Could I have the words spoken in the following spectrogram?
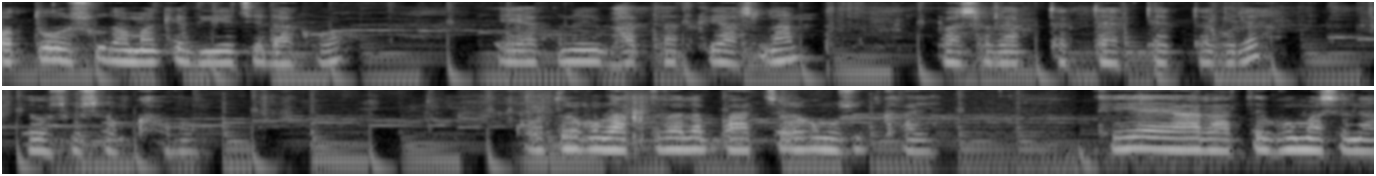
কত ওষুধ আমাকে দিয়েছে, দেখো। এই এখন এই ভাত ভাত খেয়ে আসলাম। এবার সব একটা একটা একটা একটা করে এই ওষুধ সব খাব। কত রকম রাত্রেবেলা পাঁচ ছ রকম ওষুধ খাই। খেয়ে আর রাতে ঘুম আসে না।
